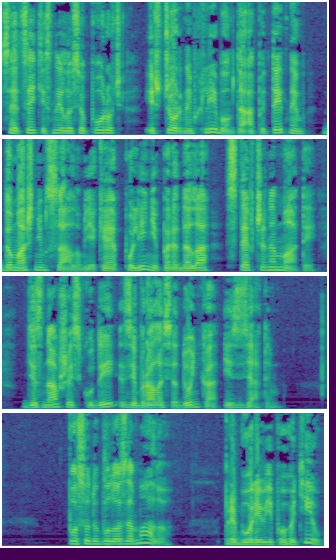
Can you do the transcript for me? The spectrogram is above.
Все це тіснилося поруч із чорним хлібом та апетитним домашнім салом, яке Поліні передала Стевчина мати, дізнавшись, куди зібралася донька із зятем. Посуду було замало, приборів і поготів.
